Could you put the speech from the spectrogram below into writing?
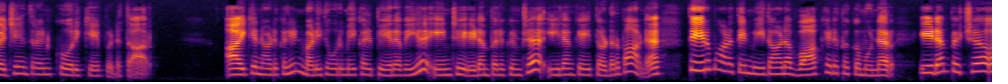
கஜேந்திரன் கோரிக்கை விடுத்தார். ஐக்கிய நாடுகளின் மனித உரிமைகள் பேரவையில் இன்று இடம்பெறுகின்ற இலங்கை தொடர்பான தீர்மானத்தின் மீதான வாக்கெடுப்புக்கு முன்னர் இடம்பெற்ற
